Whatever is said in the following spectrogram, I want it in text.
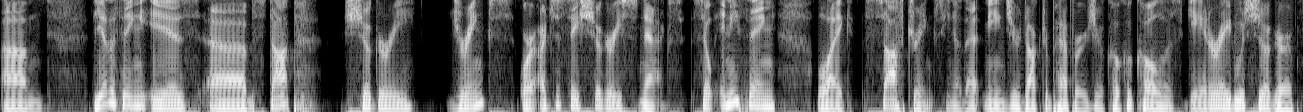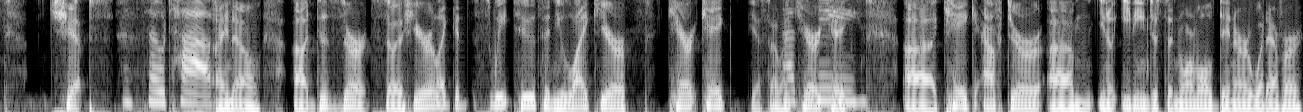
Um, the other thing is uh, stop sugary drinks, or I just say sugary snacks. So anything like soft drinks, you know, that means your Dr. Peppers, your Coca Colas, Gatorade with sugar, chips. It's so tough. I know. Uh, desserts. So if you're like a sweet tooth and you like your carrot cake, yes, I like That's carrot me. cake. Uh, cake after um, you know eating just a normal dinner or whatever.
